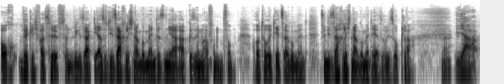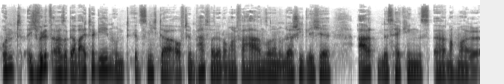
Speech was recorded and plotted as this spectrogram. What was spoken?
auch wirklich was hilft. Und wie gesagt, die, also die sachlichen Argumente sind ja, abgesehen mal vom, vom Autoritätsargument, sind die sachlichen Argumente ja sowieso klar. Ne? Ja, und ich würde jetzt aber sogar weitergehen und jetzt nicht da auf den Passwörter nochmal verharren, sondern unterschiedliche Arten des Hackings äh, nochmal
